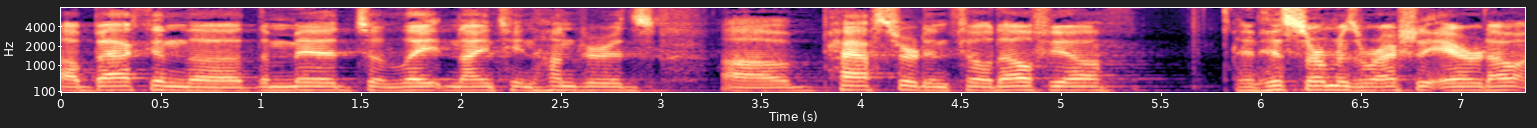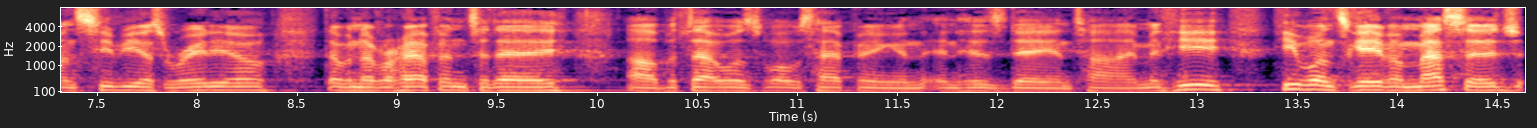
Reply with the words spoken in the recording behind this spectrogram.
uh, back in the, the mid to late 1900s uh, pastored in Philadelphia. And his sermons were actually aired out on CBS radio. That would never happen today, uh, but that was what was happening in, in, his day and time. And he, he once gave a message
